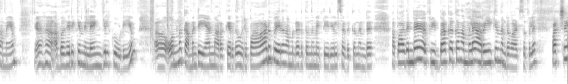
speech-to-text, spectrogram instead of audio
സമയം അപഹരിക്കുന്നില്ലെങ്കിൽ കൂടിയും ഒന്ന് കമന്റ് ചെയ്യാൻ മറക്കരുത്. ഒരുപാട് പേര് നമ്മുടെ അടുത്തുനിന്ന് മെറ്റീരിയൽസ് എടുക്കുന്നുണ്ട്. അപ്പോൾ അതിന്റെ ഫീഡ്ബാക്കൊക്കെ നമ്മളെ അറിയിക്കുന്നുണ്ട് വാട്സപ്പിൽ പക്ഷേ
